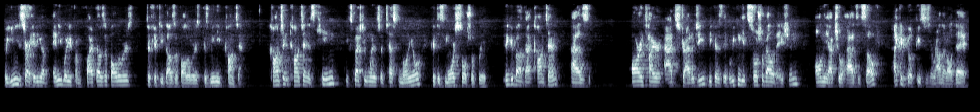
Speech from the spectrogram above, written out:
but you need to start hitting up anybody from 5,000 followers to 50,000 followers because we need content. Content, content is king, especially when it's a testimonial because it's more social proof. Think about that content as our entire ad strategy because if we can get social validation on the actual ads itself, I can build pieces around that all day.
